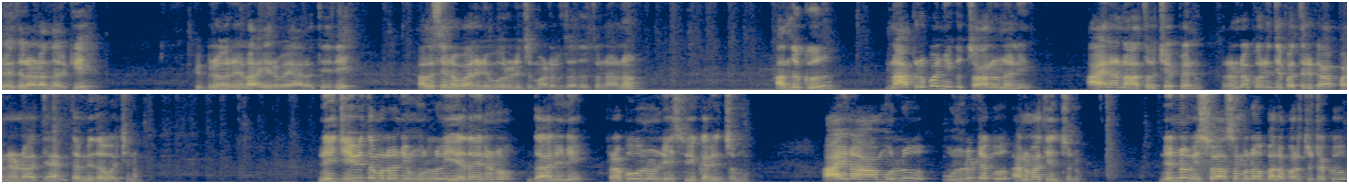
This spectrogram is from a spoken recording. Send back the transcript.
రైతులాడందరికీ ఫిబ్రవరి నెల ఇరవై ఆరో తేదీ అలసిన వాణిని ఊరు మాటలు చదువుతున్నాను. అందుకు నా కృప నీకు చాలునని ఆయన నాతో చెప్పాను. రెండో కొరింది పత్రిక పన్నెండో అధ్యాయం తొమ్మిదో వచనం. నీ జీవితంలోని ముళ్ళు ఏదైనను దానిని ప్రభువు నుండి స్వీకరించము. ఆయన ఆ ముళ్ళు ఉండుటకు అనుమతించును. నిన్ను విశ్వాసములో బలపరచుటకు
